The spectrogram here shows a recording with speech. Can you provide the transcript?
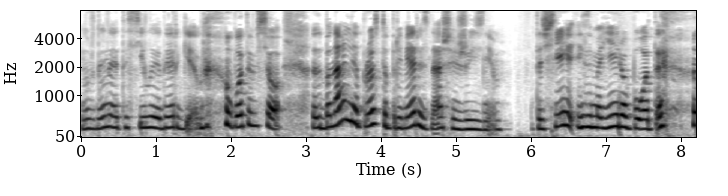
нужны на это силы и энергия. вот и все. Это банальный просто пример из нашей жизни. Точнее, из моей работы.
